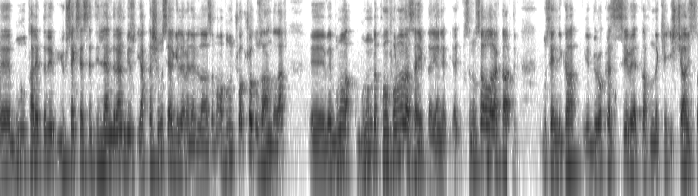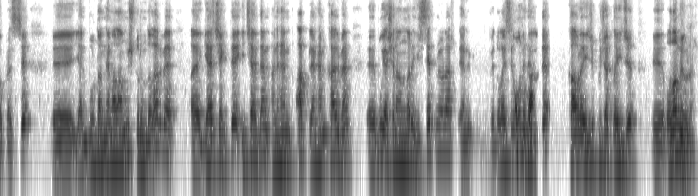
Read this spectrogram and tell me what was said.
e, bu talepleri yüksek sesle dillendiren bir yaklaşımı sergilemeleri lazım. Ama bunun çok çok uzağındalar. E, ve bunu bunun da konforuna da sahipler. Yani ya, sınıfsal olarak da artık bu sendika e, bürokrasisi ve etrafındaki işçi aristokrasisi e, yani buradan nemalanmış durumdalar ve e, gerçekte içeriden hani hem aklen hem kalben e, bu yaşananları hissetmiyorlar. Yani ve dolayısıyla o nedenle de kavrayıcı, kucaklayıcı e, olamıyorlar.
